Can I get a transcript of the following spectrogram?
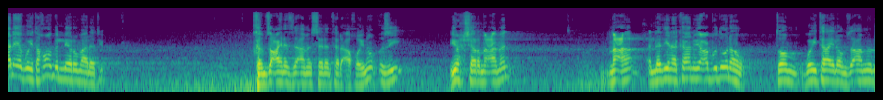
ኣነ የ ጎይታ ኸም ብል ነሩ ማለት እዩ ከምዚ ዓይነት ዝኣመሰለ እተ ኮይኑ እዚ ይሕሸር መዓመን ዓ ለذ ካኑ የዕቡዱ ነ እቶም ጎይታ ኢሎም ዝኣምንሉ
